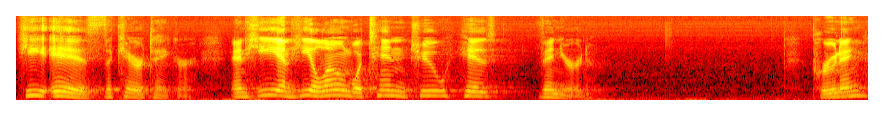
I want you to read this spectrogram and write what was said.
He is the caretaker, and he and he alone will tend to his vineyard, pruning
